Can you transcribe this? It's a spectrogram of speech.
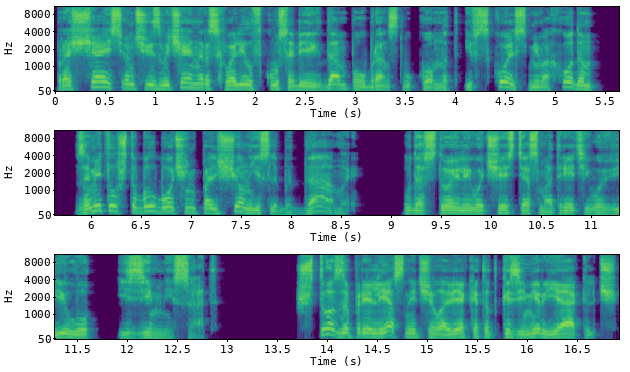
Прощаясь, он чрезвычайно расхвалил вкус обеих дам по убранству комнат и вскользь, мимоходом, заметил, что был бы очень польщен, если бы дамы удостоили его чести осмотреть его виллу и зимний сад. «Что за прелестный человек этот Казимир Яковлевич!»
